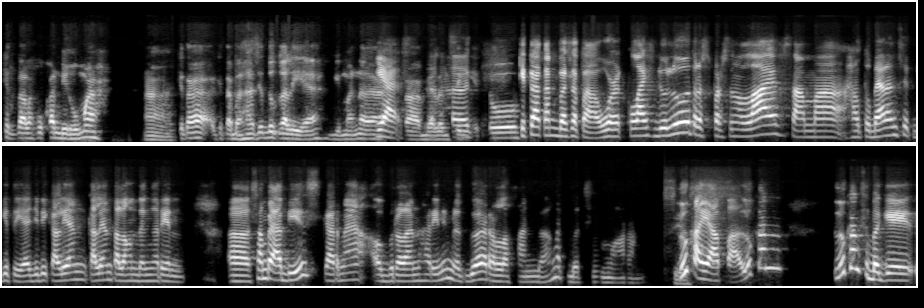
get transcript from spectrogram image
kita lakukan di rumah. Nah, kita kita bahas itu kali ya, gimana Yes. kita balancing Eh, itu. Kita akan bahas apa? Work life dulu, terus personal life, sama how to balance it gitu ya. Jadi kalian kalian tolong dengerin eh, sampai habis karena obrolan hari ini menurut gue relevan banget buat semua orang. Lu kayak apa? Lu kan lu kan sebagai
